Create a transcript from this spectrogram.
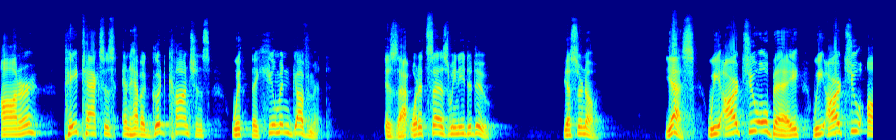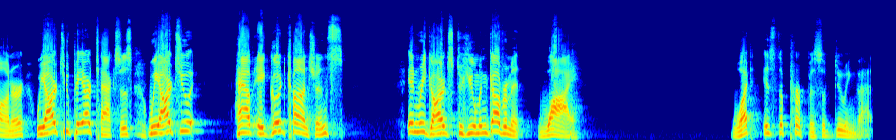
honor, pay taxes, and have a good conscience with the human government, is that what it says we need to do? Yes or no? Yes, we are to obey, we are to honor, we are to pay our taxes, we are to have a good conscience in regards to human government. Why? What is the purpose of doing that?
